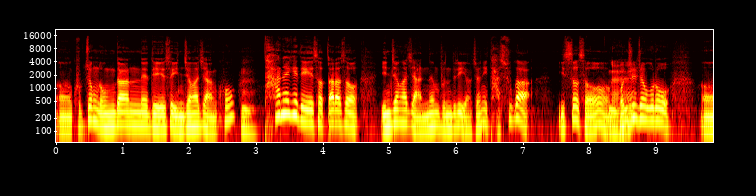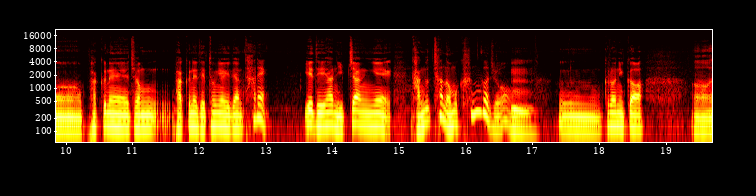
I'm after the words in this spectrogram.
어, 국정농단에 대해서 인정하지 않고 음. 탄핵에 대해서 따라서 인정하지 않는 분들이 여전히 다수가 있어서 네. 본질적으로 어, 박근혜 정 박근혜 대통령에 대한 탄핵에 대한 입장의 간극차 너무 큰 거죠. 음. 음 그러니까 어,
